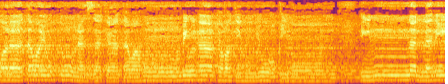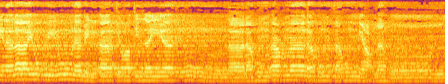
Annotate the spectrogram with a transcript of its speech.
الصلاة ويؤتون الزكاة وهم بالآخرة هم يوقنون. إن الذين لا يؤمنون بالآخرة زينا لهم أعمالهم فهم يعمهون.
